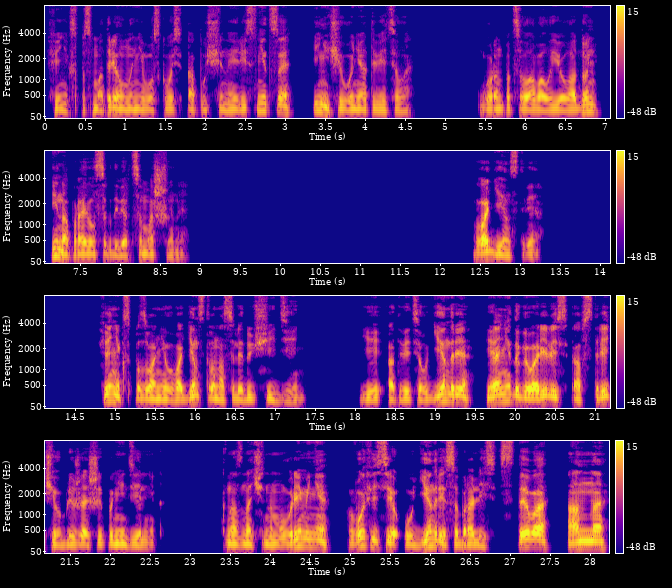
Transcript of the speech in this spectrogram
Феникс посмотрел на него сквозь опущенные ресницы и ничего не ответила. Горан поцеловал ее ладонь и направился к дверце машины. В агентстве. Феникс позвонил в агентство на следующий день. ей ответил Генри, и они договорились о встрече в ближайший понедельник. К назначенному времени в офисе у Генри собрались Стева, Анна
